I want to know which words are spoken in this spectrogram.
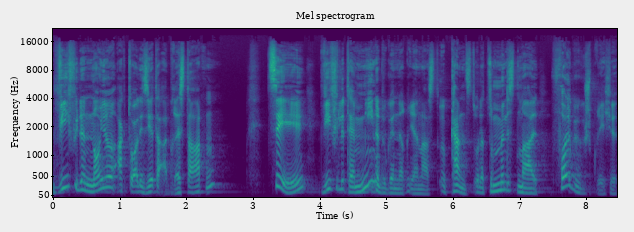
wie viele neue aktualisierte Adressdaten, C, wie viele Termine du generieren hast, äh, kannst oder zumindest mal Folgegespräche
